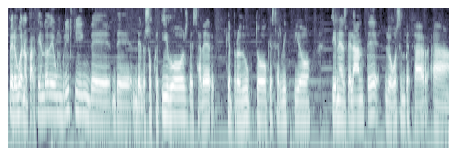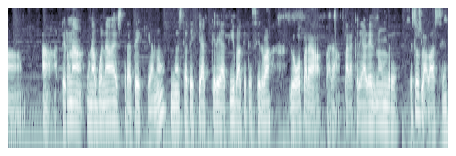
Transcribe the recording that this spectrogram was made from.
Pero bueno, partiendo de un briefing de, de, de los objetivos, de saber qué producto, qué servicio tienes delante, luego es empezar a, a hacer una, una, buena estrategia, ¿no? Una estrategia creativa que te sirva luego para, para, para, crear el nombre. Eso es la base.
